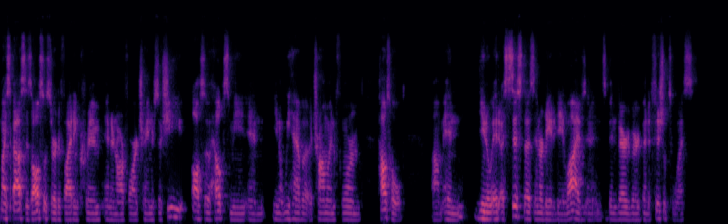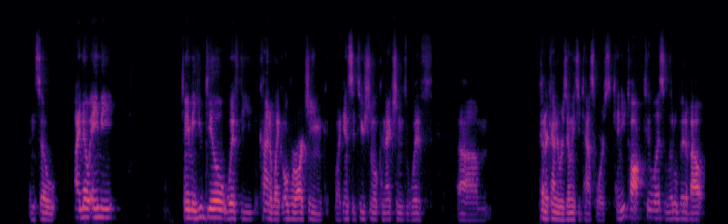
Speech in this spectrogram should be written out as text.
my spouse is also certified in crim and an R4R trainer, so she also helps me. And you know, we have a, a trauma-informed household, um, and you know, it assists us in our day-to-day lives, and it's been very, very beneficial to us. And so I know Amy, Amy, you deal with the kind of like overarching like institutional connections with um, Pender County Resiliency Task Force. Can you talk to us a little bit about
